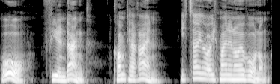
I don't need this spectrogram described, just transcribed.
Oh, vielen Dank. Kommt herein. Ich zeige euch meine neue Wohnung.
